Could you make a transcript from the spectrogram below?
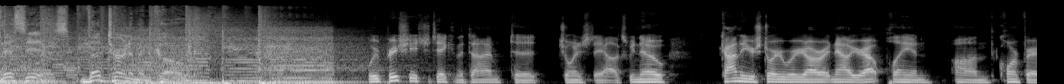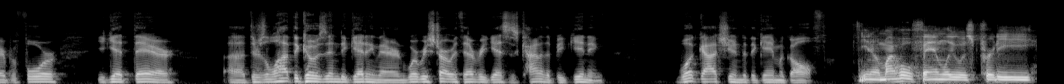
This is the Tournament Code. We appreciate you taking the time to join us today, Alex. We know kind of your story where you are right now. You're out playing on the Korn Ferry. Before you get there, uh, there's a lot that goes into getting there. And where we start with every guest is kind of the beginning. What got you into the game of golf? You know, my whole family was pretty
